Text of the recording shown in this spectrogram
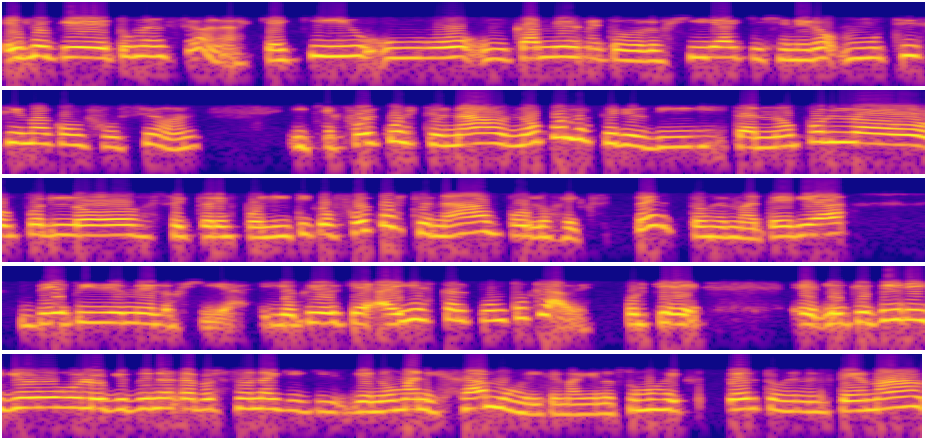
es lo que tú mencionas, que aquí hubo un cambio de metodología que generó muchísima confusión y que fue cuestionado no por los periodistas, no por, lo, por los sectores políticos, fue cuestionado por los expertos en materia de epidemiología. Y yo creo que ahí está el punto clave, porque eh, lo que opine yo, lo que opina otra persona que, que, no manejamos el tema, que no somos expertos en el tema,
